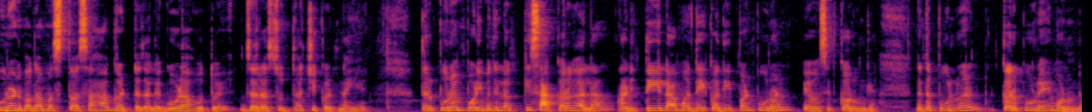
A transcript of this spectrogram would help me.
पुरण बघा मस्त असा हा घट्ट झाला गोळा होतो आहे जरासुद्धा चिकट नाही आहे तर पुरणपोळीमध्ये नक्की साखर घाला आणि तेलामध्ये कधी पण पुरण व्यवस्थित करून घ्या. नाही तर पुरण करपू नये म्हणून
